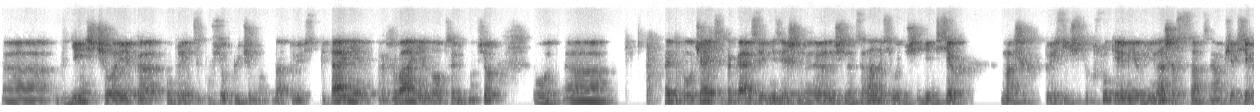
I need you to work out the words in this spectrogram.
в день с человека по принципу все включено, да, то есть питание, проживание, ну абсолютно все. Вот. Э, это получается такая среднеизвешенная рыночная цена на сегодняшний день всех наших туристических услуг, я имею в виду не наша ассоциация, а вообще всех,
